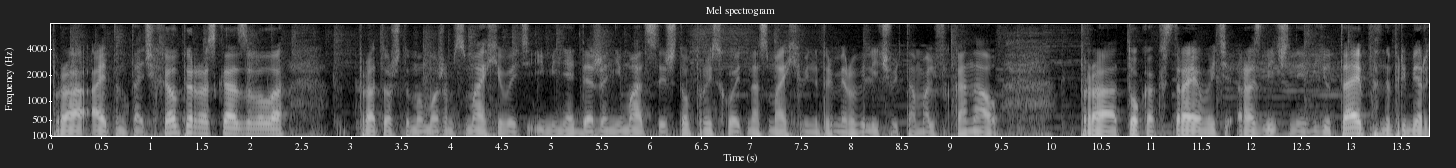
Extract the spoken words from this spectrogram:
Про item touch helper рассказывала про то, что мы можем смахивать и менять даже анимации, что происходит на смахивании, например, увеличивать там альфа-канал. Про то, как встраивать различные view type. Например,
